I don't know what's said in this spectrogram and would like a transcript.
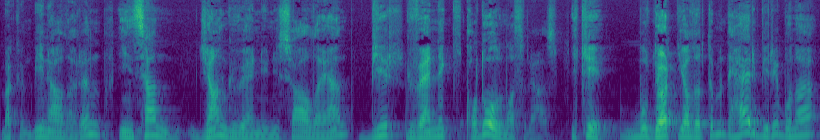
Bakın binaların insan can güvenliğini sağlayan bir güvenlik kodu olması lazım. İki, bu dört yalıtımın her biri buna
